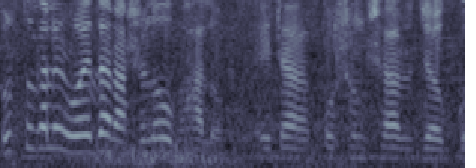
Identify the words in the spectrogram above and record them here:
পর্তুগালের ওয়েদার আসলেও ভালো, এটা প্রশংসার যোগ্য।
